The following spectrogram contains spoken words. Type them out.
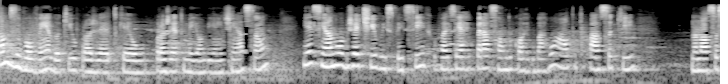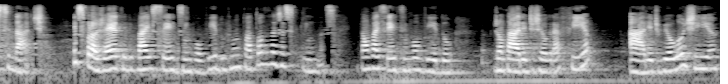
Estamos desenvolvendo aqui o projeto que é o Projeto Meio Ambiente em Ação. E esse ano o objetivo específico vai ser a recuperação do córrego Barro Alto, que passa aqui na nossa cidade. Esse projeto ele vai ser desenvolvido junto a todas as disciplinas. Então, vai ser desenvolvido junto à área de geografia, a área de biologia,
